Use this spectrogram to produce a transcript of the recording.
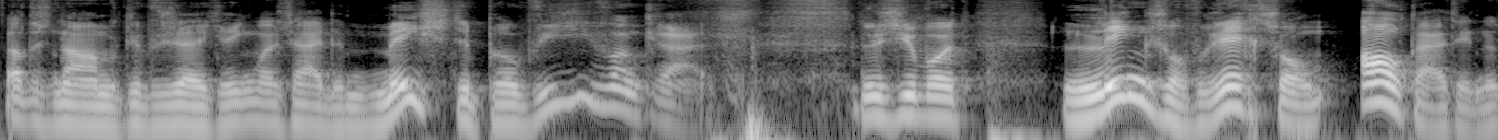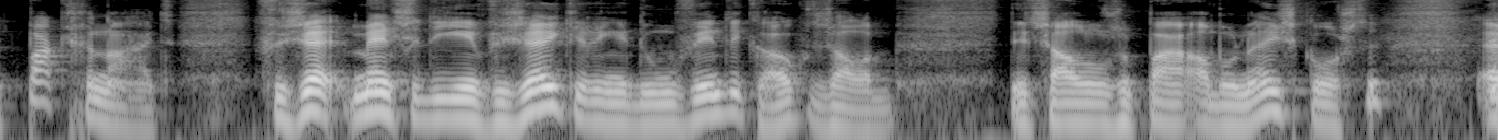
Dat is namelijk de verzekering waar zij de meeste provisie van krijgen. Dus je wordt links of rechtsom altijd in het pak genaaid. Mensen die in verzekeringen doen, vind ik ook. dat zal een- dit zal ons een paar abonnees kosten. Eh,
